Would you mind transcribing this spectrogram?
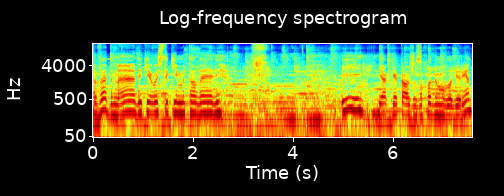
Ведмедики ось такі металеві. І, як я кажу, заходимо в лабіринт,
